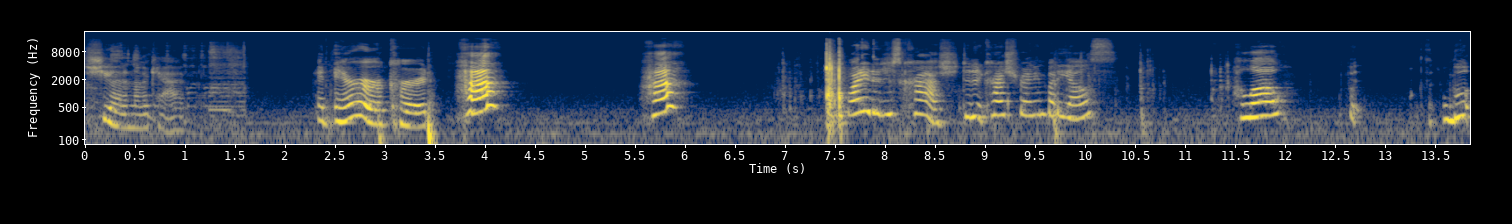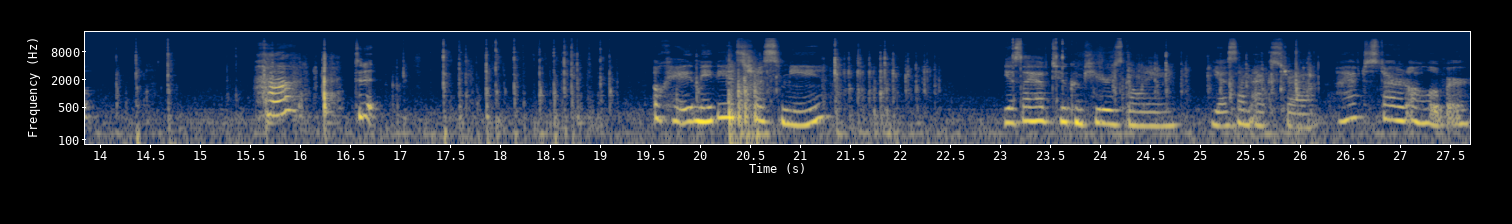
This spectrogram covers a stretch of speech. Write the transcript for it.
She had another cat. An error occurred. Huh? Huh? Why did it just crash? Did it crash for anybody else? Hello? What? Huh? Did it? Okay, maybe it's just me. Yes, I have two computers going. Yes, I'm extra. I have to start it all over.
